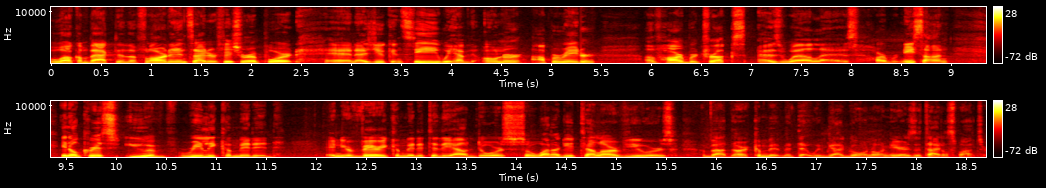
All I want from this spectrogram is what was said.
Welcome back to the Florida Insider Fishing Report. And as you can see, we have the owner, operator of Harbor Trucks, as well as Harbor Nissan. You know, Chris, you have really committed and you're very committed to the outdoors. So why don't you tell our viewers about our commitment that we've got going on here as a title sponsor?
